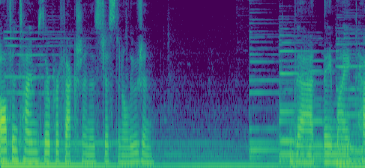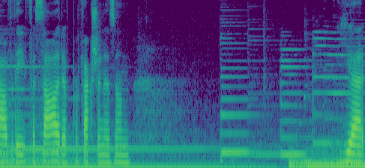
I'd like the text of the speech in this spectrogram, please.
oftentimes their perfection is just an illusion. That they might have the facade of perfectionism, yet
